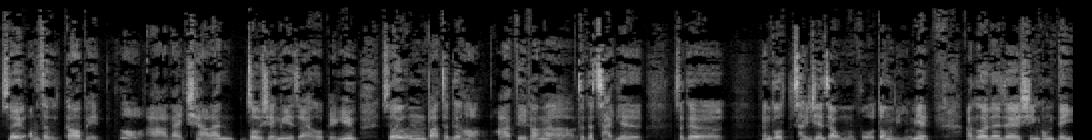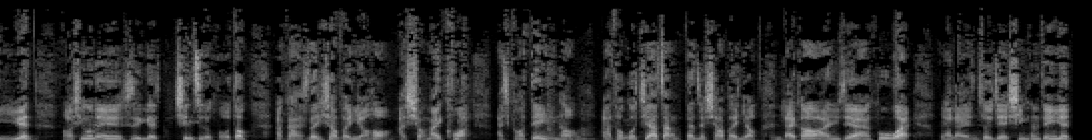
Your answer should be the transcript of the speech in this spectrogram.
所以用这个糕饼哦啊来请咱做生意的在好朋友，所以我们把这个哈啊地方啊这个产业的这个。能够呈现在我们活动里面，啊，各位在这个星空电影院，啊，星空电影院是一个亲子的活动，啊，给那小朋友哈，啊，想爱看，还是看电影哈，啊，透过家长带着小朋友来到啊，你这样户外，来来做这星空电影院，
